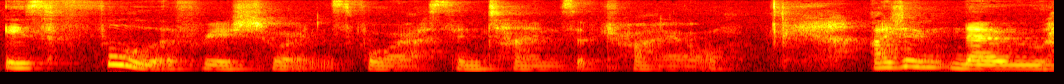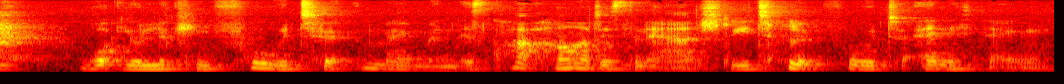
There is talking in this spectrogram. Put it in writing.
is full of reassurance for us in times of trial. I don't know what you're looking forward to at the moment. It's quite hard, isn't it, actually, to look forward to anything.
